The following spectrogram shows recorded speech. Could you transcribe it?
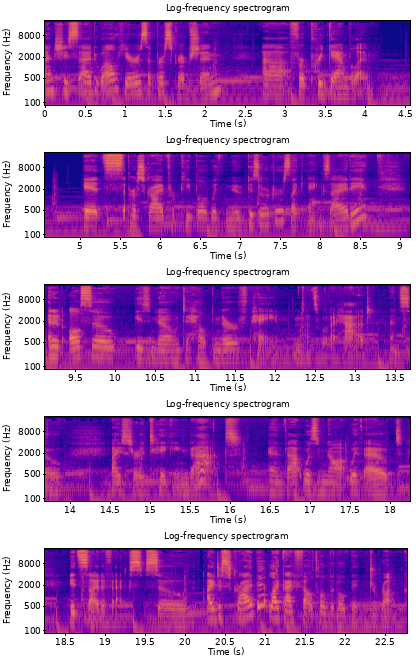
and she said, "Well, here's a prescription uh, for pregabalin. It's prescribed for people with mood disorders like anxiety, and it also is known to help nerve pain, and that's what I had. And so I started taking that, and that was not without its side effects. So I describe it like I felt a little bit drunk,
